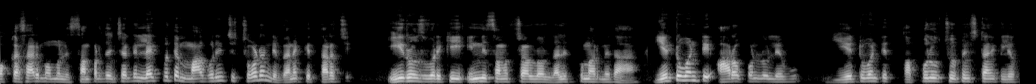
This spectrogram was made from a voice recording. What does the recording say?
ఒక్కసారి మమ్మల్ని సంప్రదించండి. లేకపోతే మా గురించి చూడండి వెనక్కి తరచి. ఈ రోజు వరకు ఇన్ని సంవత్సరాల్లో లలిత్ కుమార్ మీద ఎటువంటి ఆరోపణలు లేవు. ఎటువంటి తప్పులు చూపించడానికి లేవు.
